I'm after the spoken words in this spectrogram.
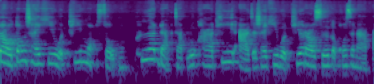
เราต้องใช้คีย์เวิร์ดที่เหมาะสม เพื่อดักจับลูกค้าที่อาจจะใช้คีย์เวิร์ดที่เราซื้อกับโฆษณาไป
